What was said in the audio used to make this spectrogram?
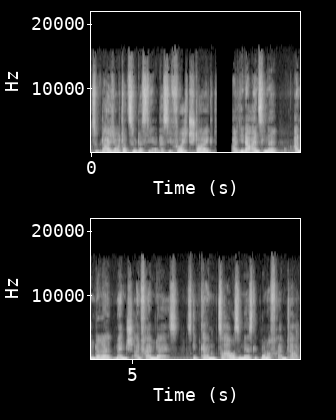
zugleich auch dazu, dass die, dass die Furcht steigt, weil jeder einzelne andere Mensch ein Fremder ist. Es gibt kein Zuhause mehr, es gibt nur noch Fremdheit.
